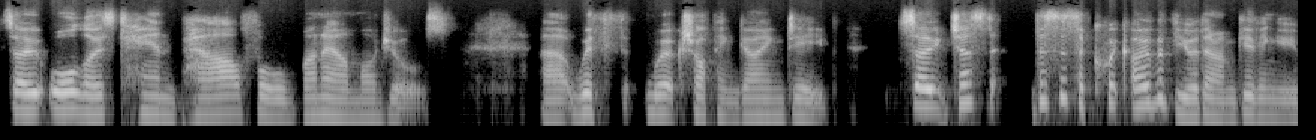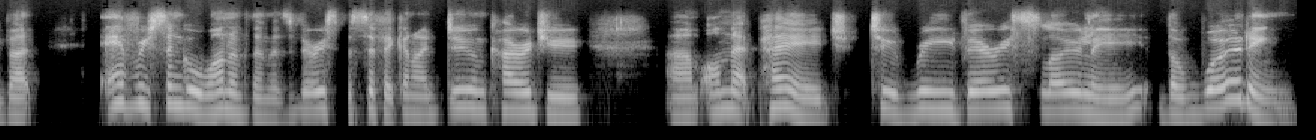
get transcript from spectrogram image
So all those 10 powerful one hour modules uh, with workshopping going deep. So just this is a quick overview that I'm giving you, but every single one of them is very specific. And I do encourage you um, on that page to read very slowly the wording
